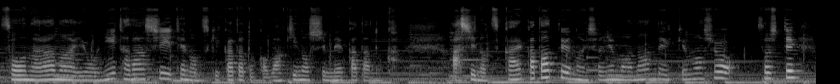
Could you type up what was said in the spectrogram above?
そうならないように正しい手のつき方とか脇の締め方とか足の使い方っていうのを一緒に学んでいきましょう。そして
